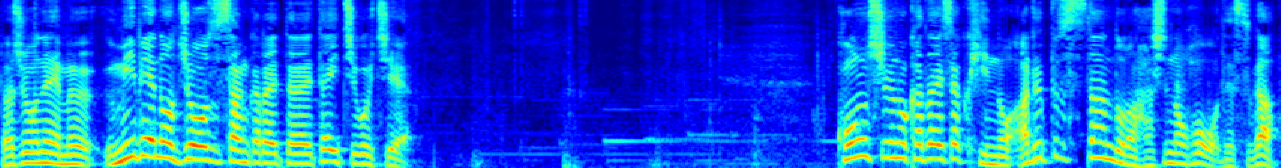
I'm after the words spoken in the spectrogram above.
ラジオネーム、海辺の上手さんからいただいた一期一会。今週の課題作品のアルプススタンドの端の方ですが、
